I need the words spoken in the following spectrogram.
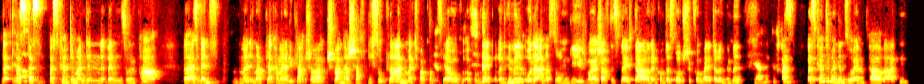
Was, was, was könnte man denn, wenn so ein Paar, äh, also wenn man immer, kann man ja die Plan Schwangerschaft nicht so planen, manchmal kommt es ja. ja auch vom heiteren Himmel oder andersrum, die Schwangerschaft ist vielleicht da und dann kommt das Grundstück vom heiteren Himmel. Ja. Was, was könnte man denn so im Paar raten?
